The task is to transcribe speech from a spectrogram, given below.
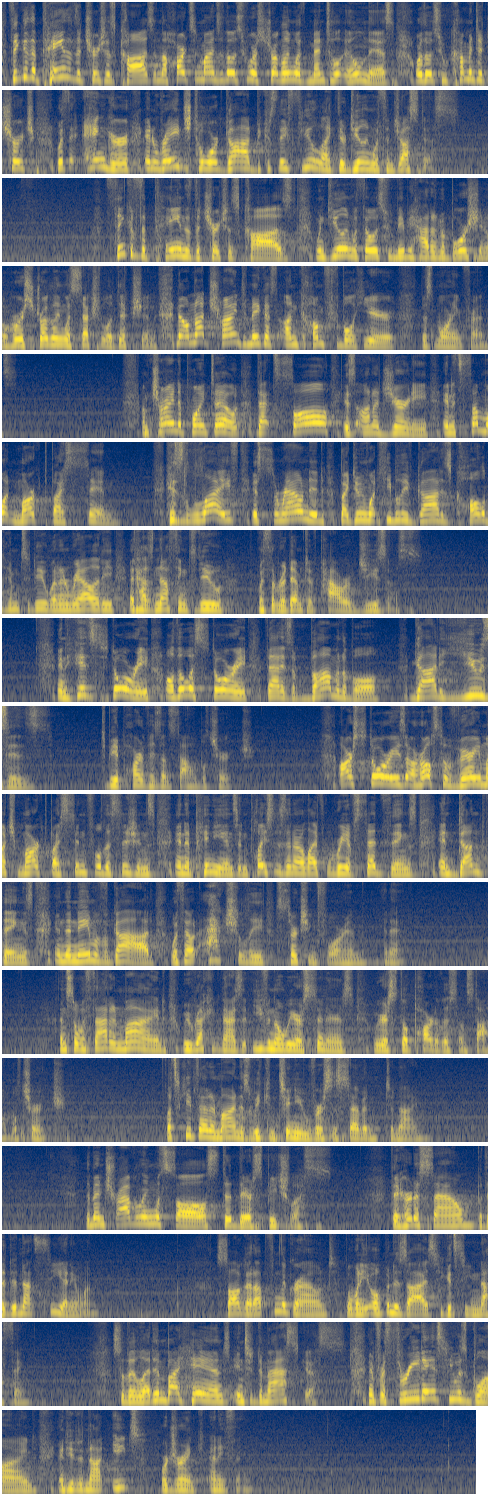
Think of the pain that the church has caused in the hearts and minds of those who are struggling with mental illness or those who come into church with anger and rage toward God because they feel like they're dealing with injustice. Think of the pain that the church has caused when dealing with those who maybe had an abortion or who are struggling with sexual addiction. Now, I'm not trying to make us uncomfortable here this morning, friends. I'm trying to point out that Saul is on a journey and it's somewhat marked by sin. His life is surrounded by doing what he believed God has called him to do, when in reality, it has nothing to do with the redemptive power of Jesus. And his story, although a story that is abominable, God uses to be a part of his unstoppable church. Our stories are also very much marked by sinful decisions and opinions and places in our life where we have said things and done things in the name of God without actually searching for Him in it. And so, with that in mind, we recognize that even though we are sinners, we are still part of this unstoppable church. Let's keep that in mind as we continue verses 7 to 9. The men traveling with Saul stood there speechless. They heard a sound, but they did not see anyone. Saul got up from the ground, but when he opened his eyes, he could see nothing. So they led him by hand into Damascus. And for three days he was blind, and he did not eat or drink anything.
